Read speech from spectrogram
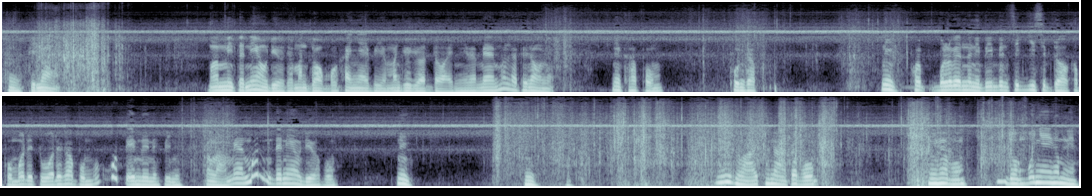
โอ้พี่น้อง มันมีแต่แนวเดียวแต่มันดอกบนไข่ใหญ่พี่มันอยู่ยอดดอยนี่แหละแม่นเมื่อไรพี่น้องเนี่ยนี่ครับ ผมพูนครับ นี่พอบริเวณนั้นนี่เป็นเป็นสิบยี่สิบดอกครับผมบ่ได้ตัวได้ครับผมโอ้โหเต็มเลยในปีนี้ข้างหลังแม่นมันแต่แนวเดียวครับผม นี่นี่นี่หลายขนาดครับผม นี่ครับผมดอกบ่ใหญ่ครับเนี่ย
